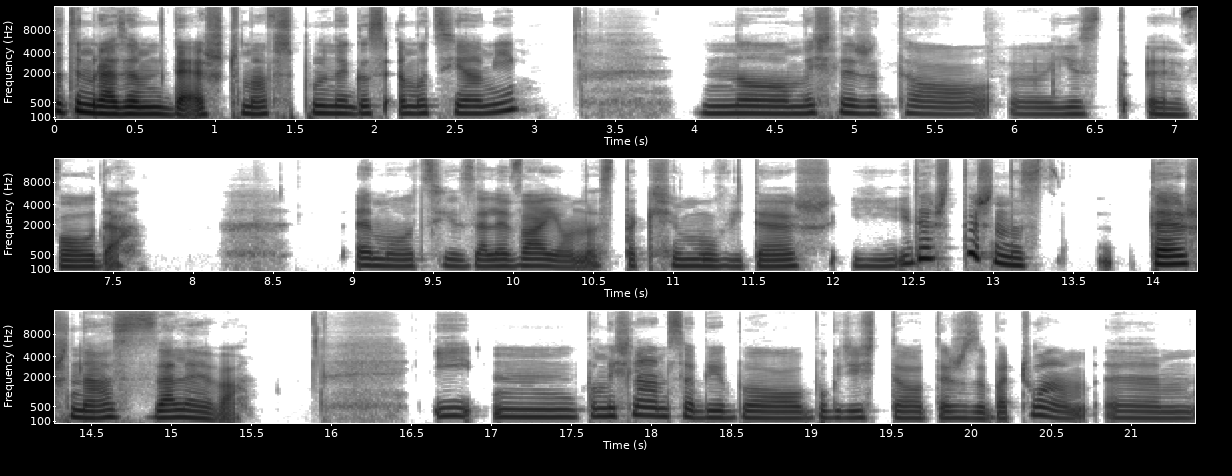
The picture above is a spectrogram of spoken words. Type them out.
Co tym razem deszcz ma wspólnego z emocjami? No, myślę, że to, y, jest, y, woda. Emocje zalewają nas, tak się mówi też i deszcz też nas też nas zalewa. I, mm, pomyślałam sobie, bo bo gdzieś to też zobaczyłam, ym,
